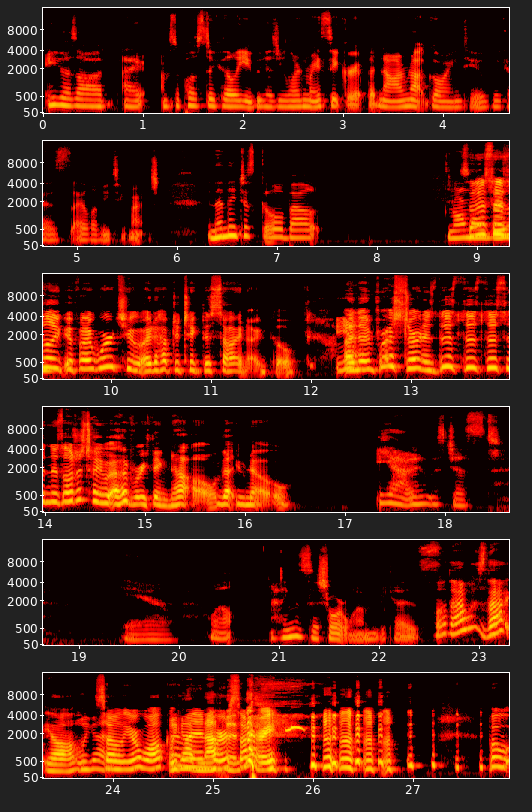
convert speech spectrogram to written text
he goes, "Oh, I I'm supposed to kill you because you learned my secret, but now I'm not going to because I love you too much." And then they just go about normal So this is like, if I were to, I'd have to take the cyanide pill, yeah. and then fresh start is this, this, this, and this. I'll just tell you everything now that you know. yeah, it was just Yeah. well, I think this is a short one because Well, that was that, y'all. We got- so you're welcome, got and we're sorry. but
